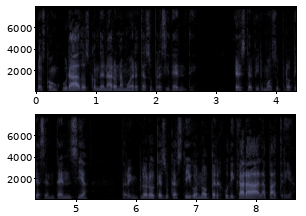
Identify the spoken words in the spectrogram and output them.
Los conjurados condenaron a muerte a su presidente. Este firmó su propia sentencia, pero imploró que su castigo no perjudicara a la patria.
